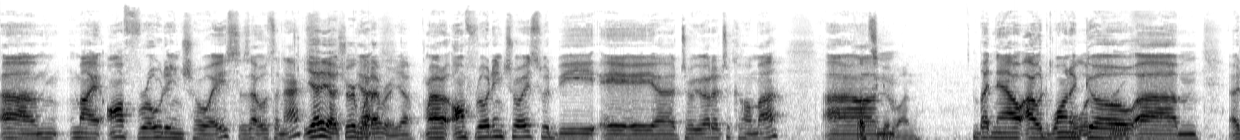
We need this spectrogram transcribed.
Um, my off-roading choice is that what's the next? Yeah, yeah, sure, Yeah. whatever, yeah. Uh, off-roading choice would be a, uh Toyota Tacoma. Um, That's a good one. But now I would want to go, um, uh,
